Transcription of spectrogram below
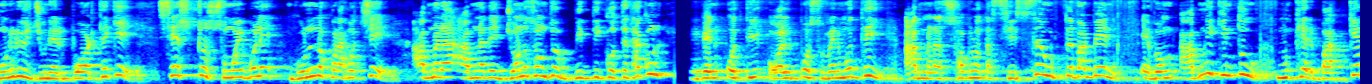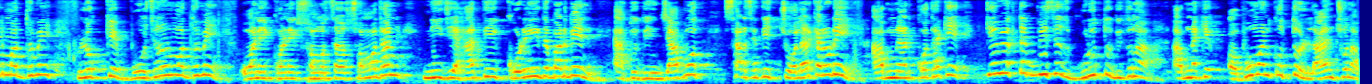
পনেরোই জুনের পর থেকে শ্রেষ্ঠ সময় বলে গণ্য করা হচ্ছে। আপনারা আপনাদের জনসংযোগ বৃদ্ধি করতে থাকুন। দেখবেন অতি অল্প সময়ের মধ্যেই আপনারা সফলতা শীর্ষে উঠতে পারবেন এবং আপনি কিন্তু মুখের বাক্যের মাধ্যমে, লোককে বোঝানোর মাধ্যমে অনেক অনেক সমস্যার সমাধান নিজে হাতে করে নিতে পারবেন। এতদিন যাবৎ সাথে সাথে চলার কারণে আপনার কথাকে কেউ একটা বিশেষ গুরুত্ব দিত না। আপনাকে অপমান করতো, লাঞ্ছনা,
